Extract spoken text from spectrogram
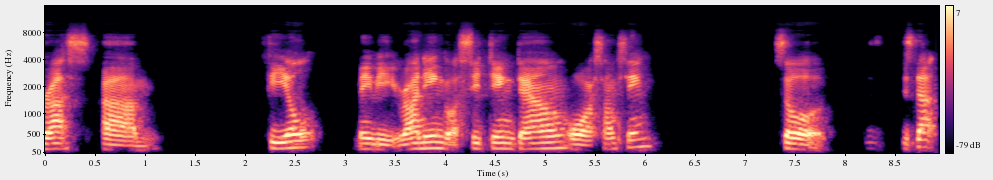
grass um, field, maybe running or sitting down or something. So is that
